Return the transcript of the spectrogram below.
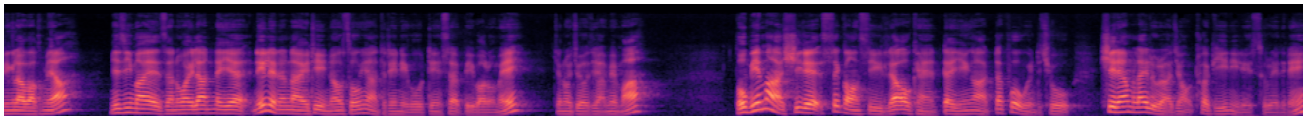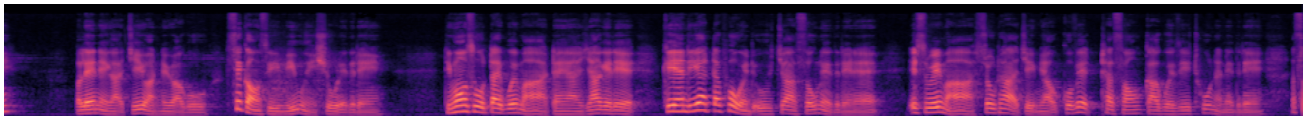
မင်္ဂလာပါခင်ဗျာမြစီမားရဲ့ဇန်နဝါရီလ2ရက်နေ့လယ်2နာရီထိနောက်ဆုံးရသတင်းတွေကိုတင်ဆက်ပေးပါတော့မယ်ကျွန်တော်ကျော်စရာမြင့်ပါဗုတ်ပြင်းမှာရှိတဲ့စစ်ကောင်စီလက်အောက်ခံတပ်ရင်းကတပ်ဖွဲ့ဝင်တချို့ရှေ့တန်းမလိုက်လိုတာကြောင့်ထွက်ပြေးနေတယ်ဆိုတဲ့သတင်းပလဲနယ်ကကြေးရွာနှစ်ရွာကိုစစ်ကောင်စီမီးဝင်ရှို့တဲ့သတင်းဒီမော့ဆိုတိုက်ပွဲမှာဒဏ်ရာရခဲ့တဲ့ KND ကတပ်ဖွဲ့ဝင်တူကြာဆုံးတဲ့တဲ့နဲ့အစ္စရေးမှာစတုထအကြိမ်မြောက်ကိုဗစ်ထပ်ဆောင်းကာကွယ်ဆေးထိုးနှံတဲ့တဲ့အစ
